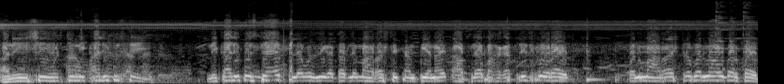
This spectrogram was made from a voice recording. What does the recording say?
आणि शेवटची निकाली कुस्ती. निकाली कुस्ती आहेत. आपल्या वजनी गटातले महाराष्ट्र चॅम्पियन आहेत. आपल्या भागातलीच पोरं आहेत. पण महाराष्ट्रभर नाव करतायत.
